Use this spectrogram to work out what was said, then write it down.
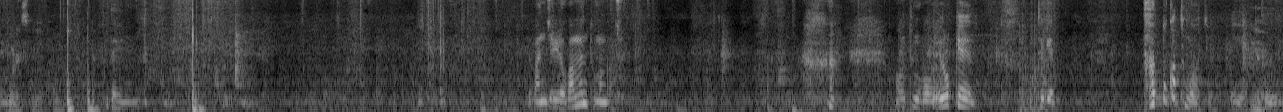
네. 모래 속에 파우치. 네. 만지려고 하면 도망가죠. 아무튼 뭐 이렇게 되게 다 똑같은 것 같아요. 이게 네. 그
